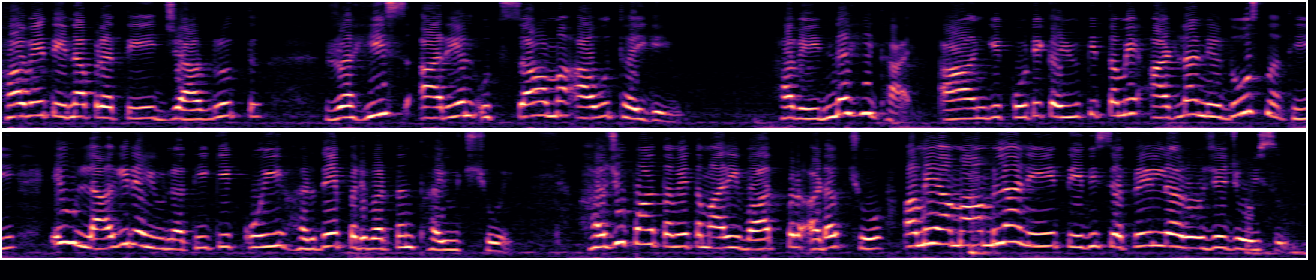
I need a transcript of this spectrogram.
હવે તેના પ્રત્યે જાગૃત રહીશ આર્યન ઉત્સાહમાં આવું થઈ ગયું. હવે નહીં થાય. આ અંગે કોર્ટે કહ્યું કે તમે આટલા નિર્દોષ નથી. એવું લાગી રહ્યું નથી કે કોઈ હૃદય પરિવર્તન થયું જ હોય. હજુ પણ તમે તમારી વાત પર અડગ છો. અમે આ મામલાને ત્રેવીસ એપ્રિલના રોજે જોઈશું.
